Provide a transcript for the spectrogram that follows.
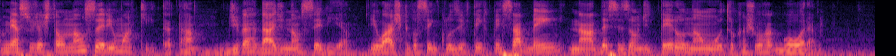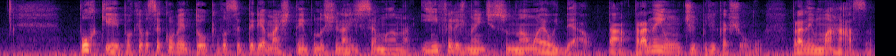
minha sugestão não seria uma quita, tá? De verdade, não seria. Eu acho que você, inclusive, tem que pensar bem na decisão de ter ou não outro cachorro agora. Por quê? Porque você comentou que você teria mais tempo nos finais de semana. E, infelizmente, isso não é o ideal, tá? Para nenhum tipo de cachorro, para nenhuma raça.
